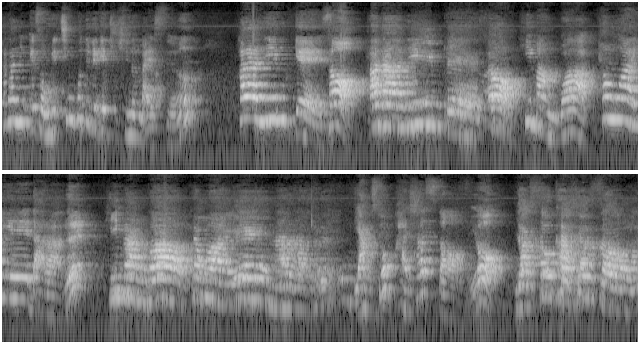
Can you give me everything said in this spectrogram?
하나님께서 우리 친구들에게 주시는 말씀. 하나님께서 하나님께서 희망과 평화의 나라를 희망과 평화의 나라를 약속하셨어요. 약속하셨어요.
